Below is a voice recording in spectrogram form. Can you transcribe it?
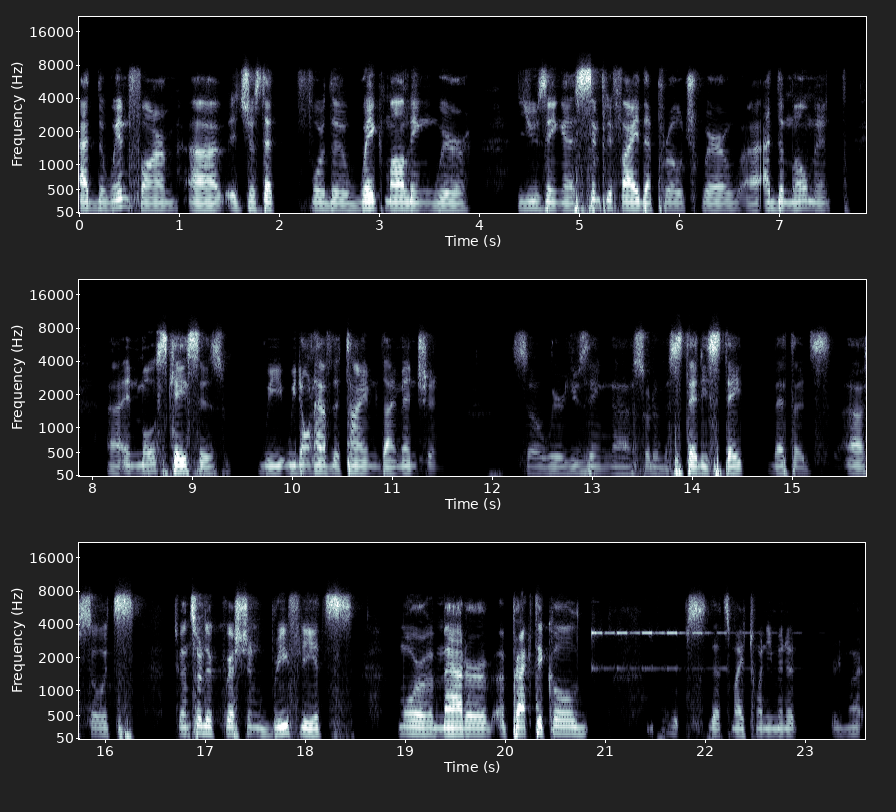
at the wind farm. Uh, it's just that for the wake modeling, we're using a simplified approach where uh, at the moment, uh, in most cases, we, we don't have the time dimension. So we're using uh, sort of a steady state methods. Uh, so it's to answer the question briefly, it's more of a matter, a practical, oops, that's my 20 minute remark,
